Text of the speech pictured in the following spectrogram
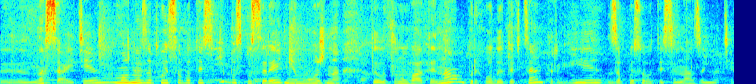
е, на сайті можна записуватись, і безпосередньо можна телефонувати нам, приходити в центр і записуватися на заняття.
